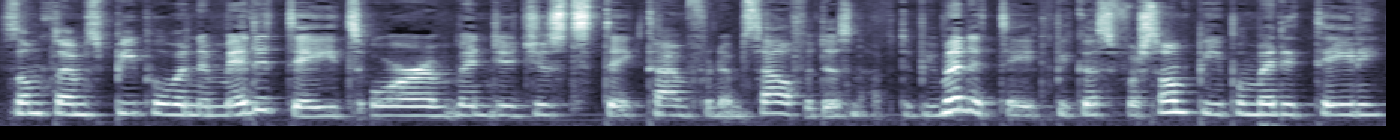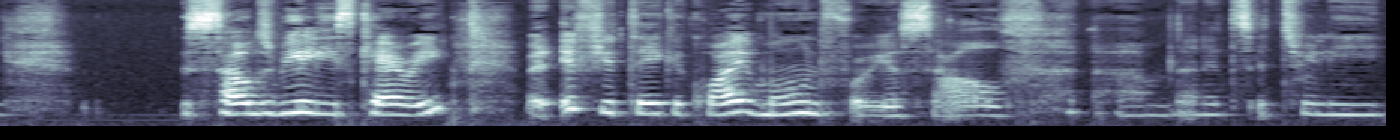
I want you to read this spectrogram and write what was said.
sometimes people, when they meditate or when they just take time for themselves, it doesn't have to be meditate because for some people, meditating sounds really scary but if you take a quiet moment for yourself um, then it's it's really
